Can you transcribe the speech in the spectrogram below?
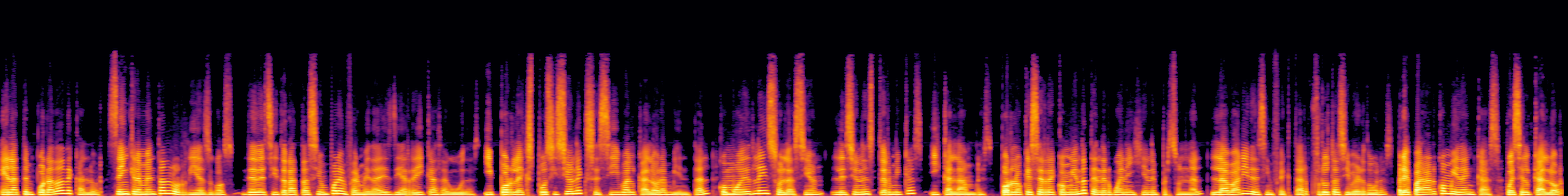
en la temporada de calor se incrementan los riesgos de deshidratación por enfermedades diarreicas agudas y por la exposición excesiva al calor ambiental, como es la insolación, lesiones térmicas y calambres, por lo que se recomienda tener buena higiene personal, lavar y desinfectar frutas y verduras, preparar comida en casa, pues el calor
